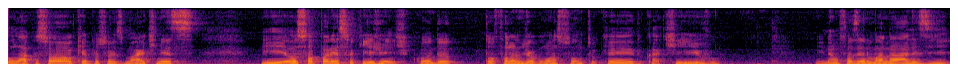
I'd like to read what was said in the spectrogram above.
Olá pessoal, aqui é o professor Smartness e eu só apareço aqui, gente, quando eu estou falando de algum assunto que é educativo e não fazendo uma análise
